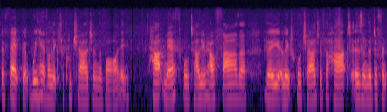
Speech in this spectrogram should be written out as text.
the fact that we have electrical charge in the body, HeartMath will tell you how far the, the electrical charge of the heart is in the different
